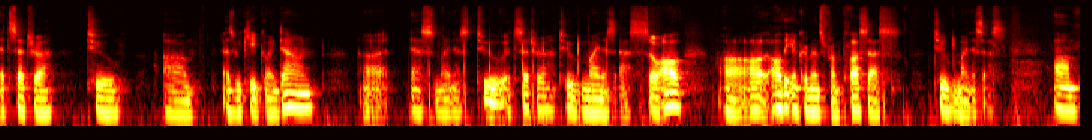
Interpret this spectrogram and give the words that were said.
etc., to, um, as we keep going down, uh, s minus 2, etc., to minus s. So all, uh, all, all the increments from plus s to minus s. Um,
